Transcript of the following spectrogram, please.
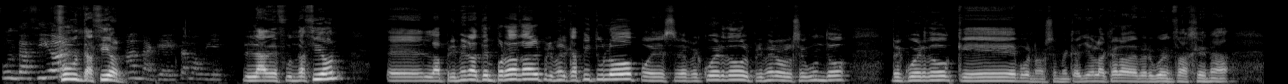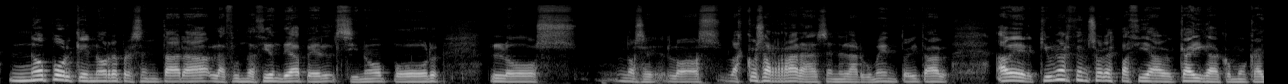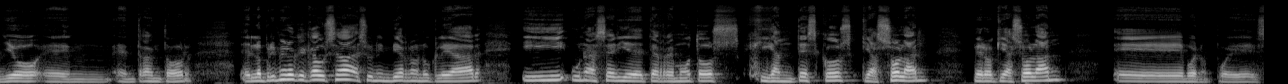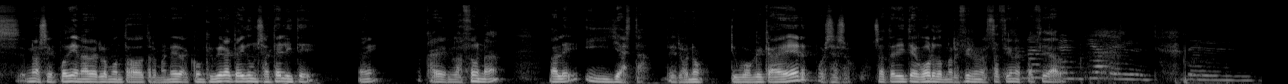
Fundación. Fundación. Anda, que está muy bien. La de Fundación, eh, la primera temporada, el primer capítulo, pues eh, recuerdo, el primero o el segundo, recuerdo que, bueno, se me cayó la cara de vergüenza ajena, no porque no representara la fundación de Apple, sino por los, no sé, las cosas raras en el argumento y tal. A ver, que un ascensor espacial caiga como cayó en, en Trantor, eh, lo primero que causa es un invierno nuclear y una serie de terremotos gigantescos que asolan, pero que asolan, eh, bueno, pues no sé, podían haberlo montado de otra manera, con que hubiera caído un satélite, ¿eh? en la zona, ¿vale? Y ya está, pero no, tuvo que caer, pues eso, satélite gordo, me refiero a una estación espacial. licencia del- del-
